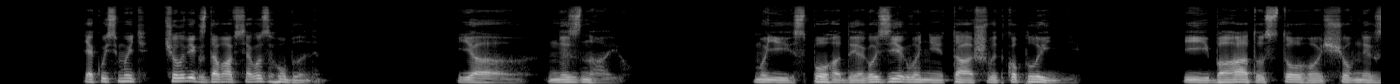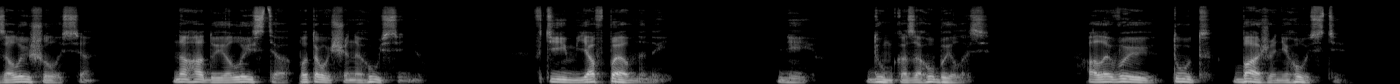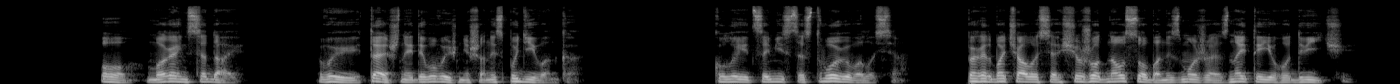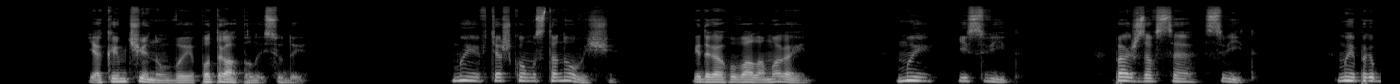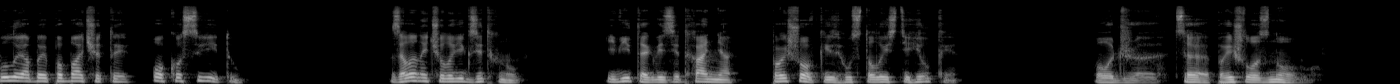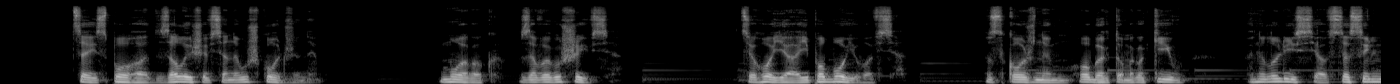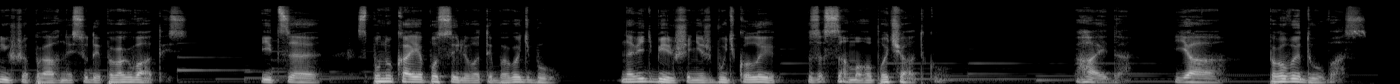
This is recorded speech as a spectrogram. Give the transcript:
Якусь мить чоловік здавався розгубленим. Я не знаю. Мої спогади розірвані та швидкоплинні, і багато з того, що в них залишилося, нагадує листя, потрощене гусінню. Втім, я впевнений. Ні, думка загубилась. Але ви тут бажані гості. О, Морень Седай, ви теж найдивовижніша несподіванка. Коли це місце створювалося, передбачалося, що жодна особа не зможе знайти його двічі. Яким чином ви потрапили сюди? Ми в тяжкому становищі. відреагувала Морейн. Ми і світ. Перш за все, світ. Ми прибули, аби побачити око світу. Зелений чоловік зітхнув, і вітер від зітхання пройшов крізь густолисті гілки. Отже, це прийшло знову. Цей спогад залишився неушкодженим. Морок заворушився. Цього я і побоювався. З кожним обертом років гнилолісся все сильніше прагне сюди прорватись, і це спонукає посилювати боротьбу навіть більше, ніж будь-коли з самого початку. Гайда, я проведу вас.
